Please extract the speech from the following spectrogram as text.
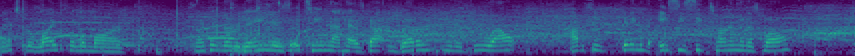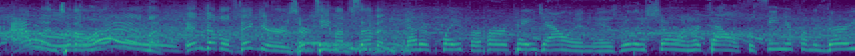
An extra life for Lamar. And I think Notre Dame is a team that has gotten better you know, throughout. Obviously, getting to the ACC tournament as well. Allen to the rim in double figures. Her team up seven. Another play for her. Paige Allen is really showing her talents. The senior from Missouri.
